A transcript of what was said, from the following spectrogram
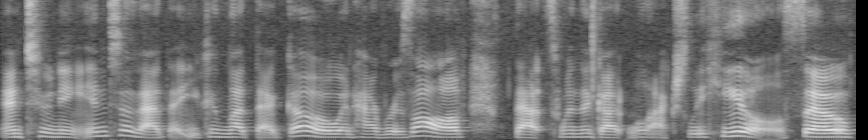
and tuning into that that you can let that go and have resolve that's when the gut will actually heal. So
